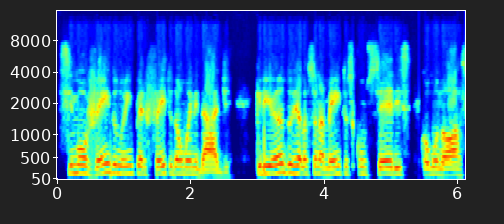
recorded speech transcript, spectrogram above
se movendo no imperfeito da humanidade, criando relacionamentos com seres como nós.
